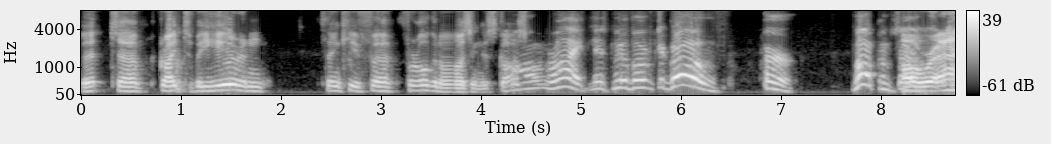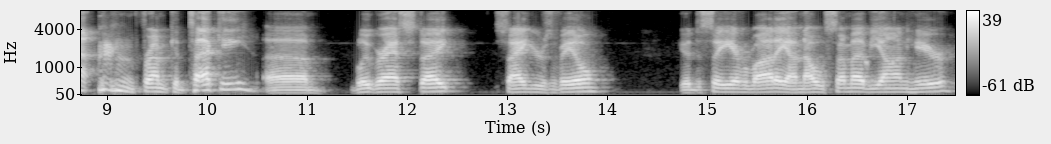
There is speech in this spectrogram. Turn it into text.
But uh, great to be here and thank you for, for organising this, guys. All right, let's move over to Grove. Er, welcome, sir. All right, from Kentucky, um, Bluegrass State, Salyersville. Good to see everybody. I know some of you on here.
